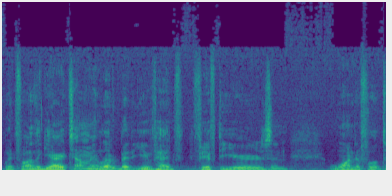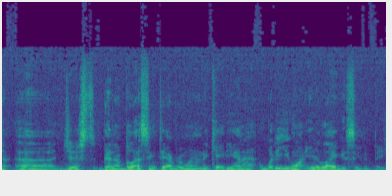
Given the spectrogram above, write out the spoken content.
But Father Gary, tell me a little bit. You've had 50 years and wonderful, t- uh, just been a blessing to everyone in Acadiana. What do you want your legacy to be?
